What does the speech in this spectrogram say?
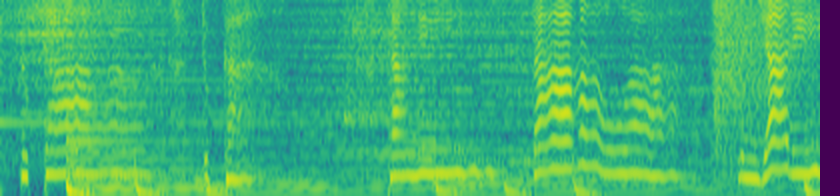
Suka duka tangis tawa menjadi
